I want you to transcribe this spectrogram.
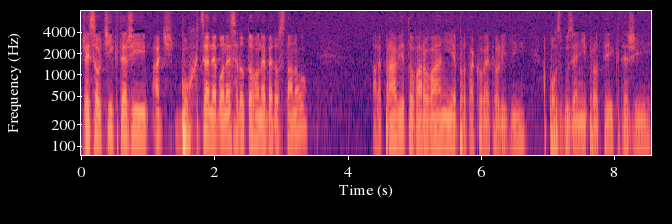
že jsou ti, kteří, ať Bůh chce nebo ne, se do toho nebe dostanou. Ale právě to varování je pro takovéto lidi a povzbuzení pro ty, kteří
